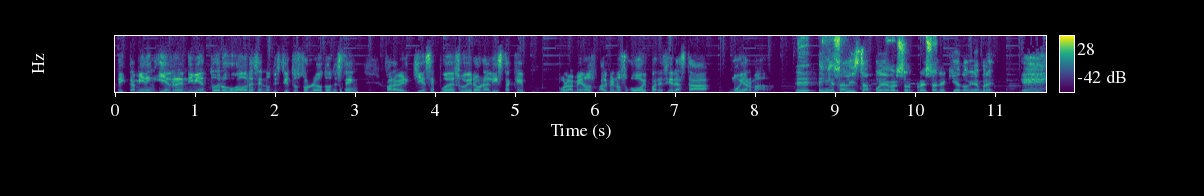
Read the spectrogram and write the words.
dictaminen y el rendimiento de los jugadores en los distintos torneos donde estén para ver quién se puede subir a una lista que por lo menos, al menos hoy pareciera está muy armada. Eh, ¿En esa lista puede haber sorpresas de aquí a noviembre? Eh,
